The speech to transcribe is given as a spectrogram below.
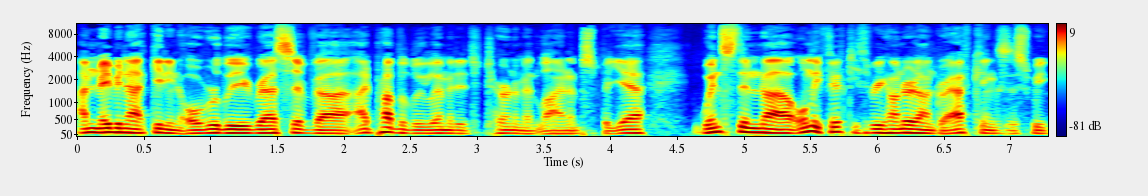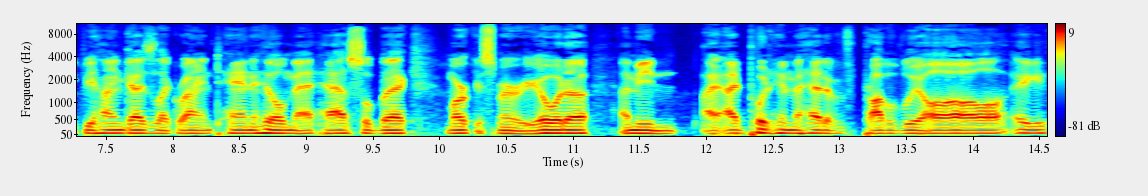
I'm maybe not getting overly aggressive. Uh, I'd probably limit it to tournament lineups, but yeah, Winston uh, only 5,300 on DraftKings this week behind guys like Ryan Tannehill, Matt Hasselbeck, Marcus Mariota. I mean, I, would put him ahead of probably all. A,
